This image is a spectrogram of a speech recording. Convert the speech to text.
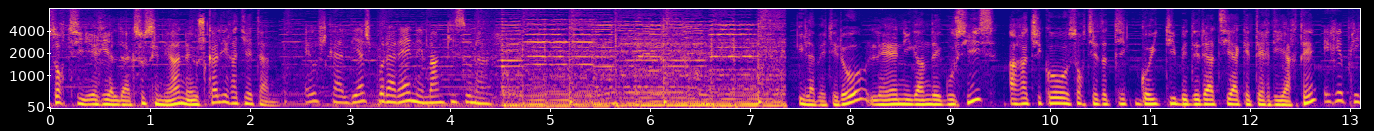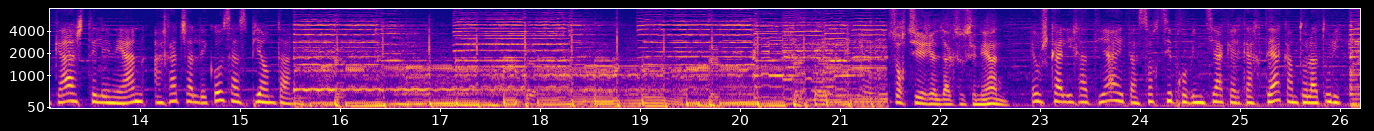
Zortzi herrialdeak zuzenean Euskal Iratietan. Euskal Diasporaren emankizuna. Ilabetero, lehen igande guziz, agatziko sortzietatik goiti bederatziak eterdi arte. Erreplika astelenean ahatsaldeko zazpiontan. Zortzi herrialdeak zuzenean. Euskal Iratia eta zortzi provintziak elkarteak antolaturik.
